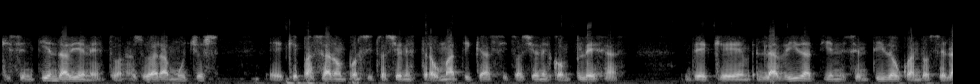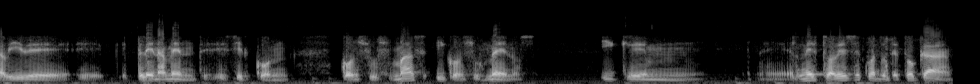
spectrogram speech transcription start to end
que se entienda bien esto, ayudar a muchos eh, que pasaron por situaciones traumáticas, situaciones complejas, de que la vida tiene sentido cuando se la vive eh, plenamente, es decir, con, con sus más y con sus menos. Y que, mm, eh, Ernesto, a veces cuando te toca,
